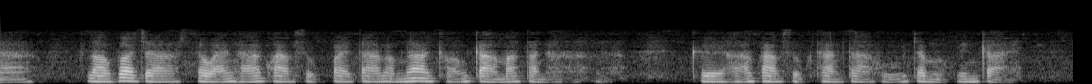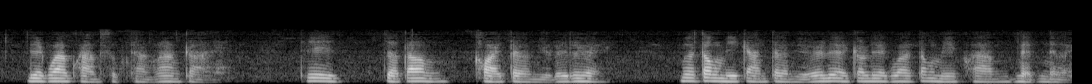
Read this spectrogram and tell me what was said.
นา เราก็จะแสวงหาความสุขไปตามอำนาจของกามตัณหา คือหาความสุขทางตาหูจมูกลิ้นกาย เรียกว่าความสุขทางร่างกาย ที่จะต้องคอยเติมอยู่เรื่อยๆ เมื่อต้องมีการเติมอยู่เรื่อยๆ ก็เรียกว่าต้องมีความเหน็ดเหนื่อย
